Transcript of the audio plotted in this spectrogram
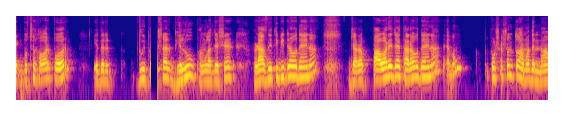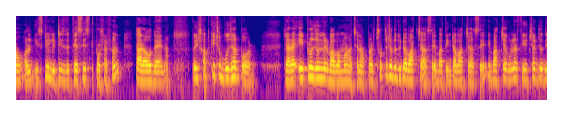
এক বছর হওয়ার পর এদের দুই পয়সার ভ্যালু বাংলাদেশের রাজনীতিবিদরাও দেয় না, যারা পাওয়ারে যায় তারাও দেয় না এবং প্রশাসন তো আমাদের now still it is the fascist প্রশাসন তারাও দেয় না। তো এই সব কিছু বোঝার পর যারা এই প্রজন্মের বাবা মা আছেন, আপনার ছোট ছোট দুইটা বাচ্চা আছে বা তিনটা বাচ্চা আছে, এই বাচ্চাগুলোর ফিউচার যদি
